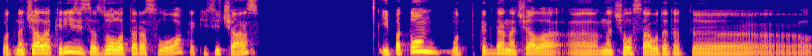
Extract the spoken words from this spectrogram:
Вот начало кризиса золото росло, как и сейчас. И потом, вот когда начало, э, начался вот этот э,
